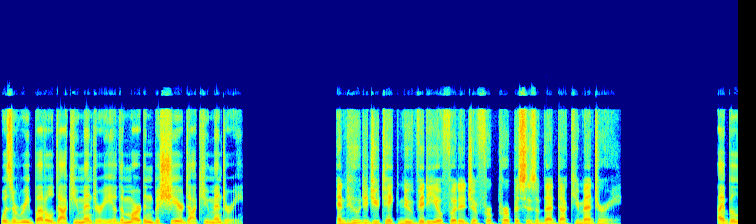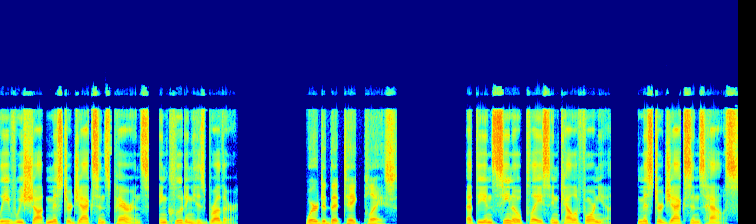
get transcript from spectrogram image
was a rebuttal documentary of the Martin Bashir documentary. And who did you take new video footage of for purposes of that documentary? I believe we shot Mr. Jackson's parents, including his brother. Where did that take place? At the Encino Place in California. Mr. Jackson's house.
